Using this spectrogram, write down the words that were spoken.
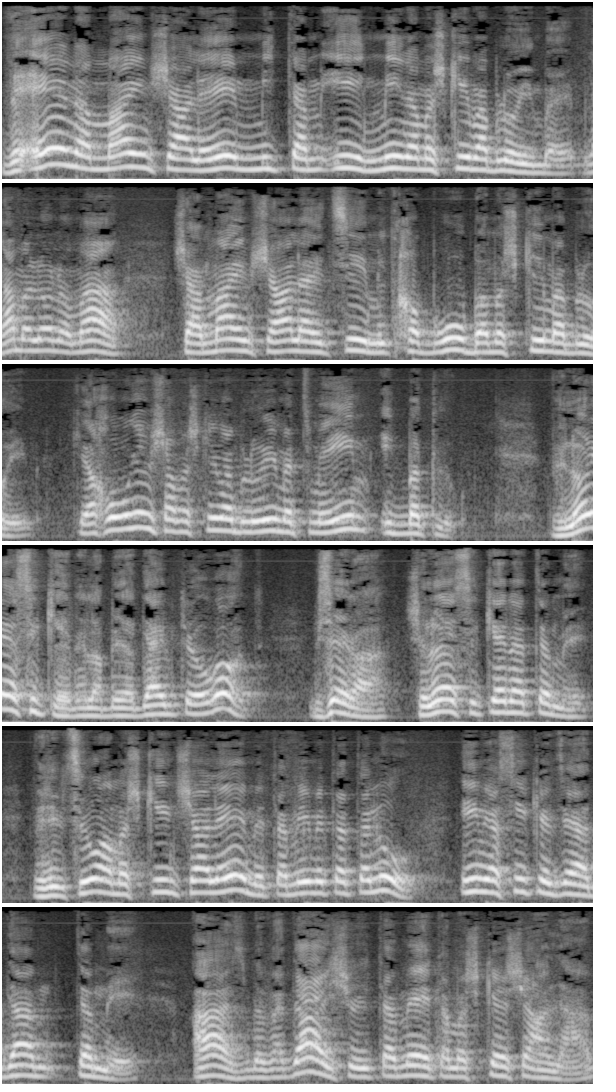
ואין המים שעליהם מטמאים מן המשקים הבלויים בהם. למה לא נאמר שהמים שעל העצים התחברו במשקים הבלויים? כי אנחנו אומרים שהמשקים הבלויים הטמאים התבטלו. ולא יסיקן אלא בידיים טהורות. גזירה שלא יסיקן הטמא ונמצאו המשכין שעליהם מטמאים את התנור. אם יסיק את זה אדם טמא, אז בוודאי שהוא יטמא את המשקה שעליו,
